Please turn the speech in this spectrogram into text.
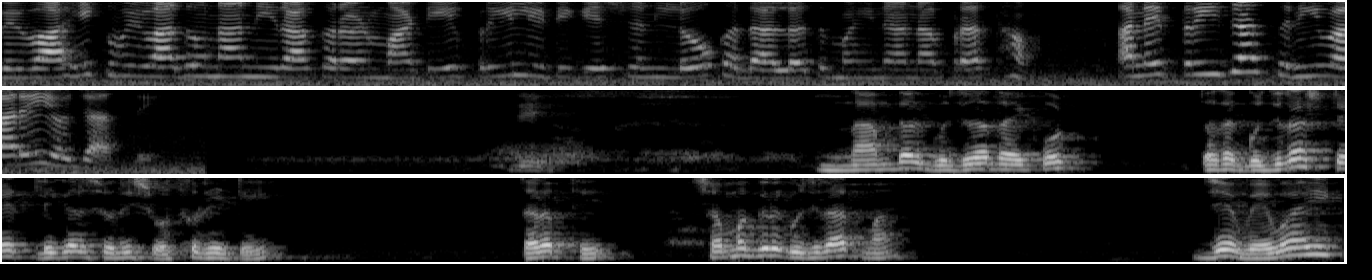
વૈવાહિક વિવાદોના નિરાકરણ માટે પ્રી લિટિગેશન લોક અદાલત મહિનાના પ્રથમ અને ત્રીજા શનિવારે યોજાશે. નામદાર ગુજરાત હાઈકોર્ટ તથા Gujarat state legal service authority તરફથી સમગ્ર ગુજરાતમાં જે વૈવાહિક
